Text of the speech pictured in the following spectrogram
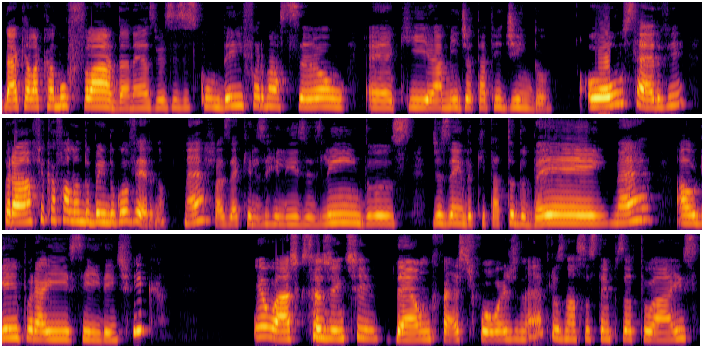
dar aquela camuflada, né? Às vezes esconder informação é, que a mídia está pedindo ou serve para ficar falando bem do governo, né? Fazer aqueles releases lindos, dizendo que tá tudo bem, né? Alguém por aí se identifica? Eu acho que se a gente der um fast forward, né, para os nossos tempos atuais,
